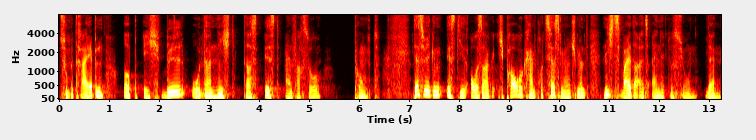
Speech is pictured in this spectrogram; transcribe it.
zu betreiben, ob ich will oder nicht. Das ist einfach so. Punkt. Deswegen ist die Aussage, ich brauche kein Prozessmanagement, nichts weiter als eine Illusion. Denn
